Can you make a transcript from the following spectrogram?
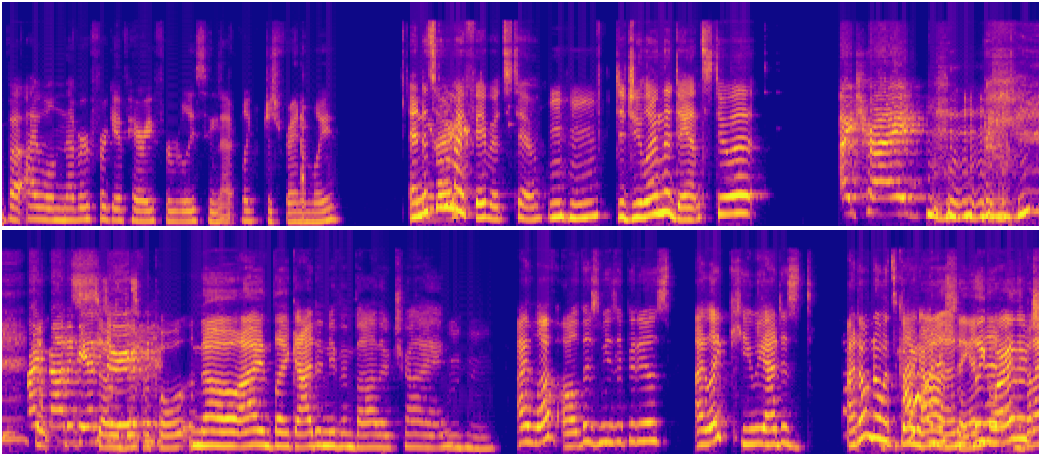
but i will never forgive harry for releasing that like just randomly And it's one of my favorites too. mm-hmm Did you learn the dance to it? I tried. i'm not a dancer. so difficult No, I like I didn't even bother trying. mm-hmm. I love all of his music videos. I like Kiwi. I just I don't know what's going on. Like it, why are there but I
